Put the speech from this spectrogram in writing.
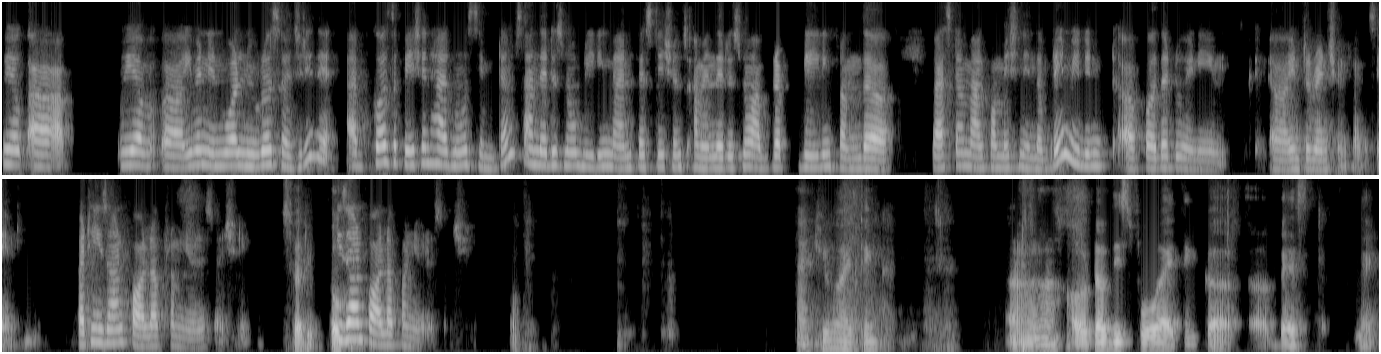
we have uh, we have uh, even involved neurosurgery. They, uh, because the patient had no symptoms and there is no bleeding manifestations. I mean, there is no abrupt bleeding from the vascular malformation in the brain. We didn't uh, further do any uh, intervention for the same thing. But he's on follow-up from neurosurgery. Sorry. Okay. He's on follow-up on neurosurgery. Okay. Thank you. I think uh, out of these four, I think uh, uh best like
